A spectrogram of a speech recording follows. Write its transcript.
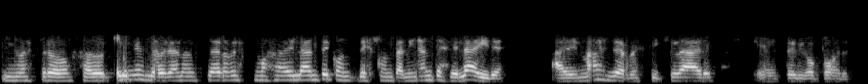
y nuestros adoquines lograron ser más adelante con descontaminantes del aire, además de reciclar el telgopor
